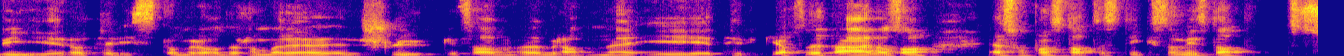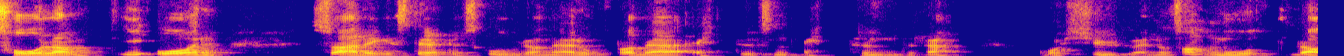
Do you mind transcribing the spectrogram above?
byer og turistområder som bare slukes av brannene i Tyrkia. Så dette er altså, jeg så på en statistikk som viste at så langt i år så er registrert et skogbrann i Europa. Det er 1120 eller noe sånt, mot da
